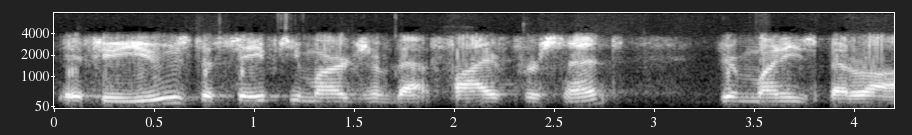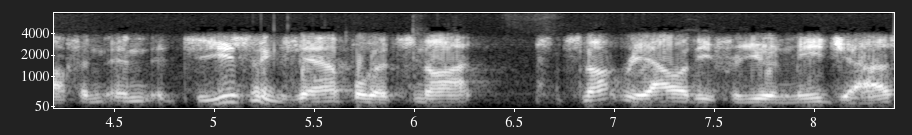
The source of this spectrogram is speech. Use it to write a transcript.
If you use the safety margin of that five percent, your money's better off. And, and to use an example that's not it's not reality for you and me, Jas,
